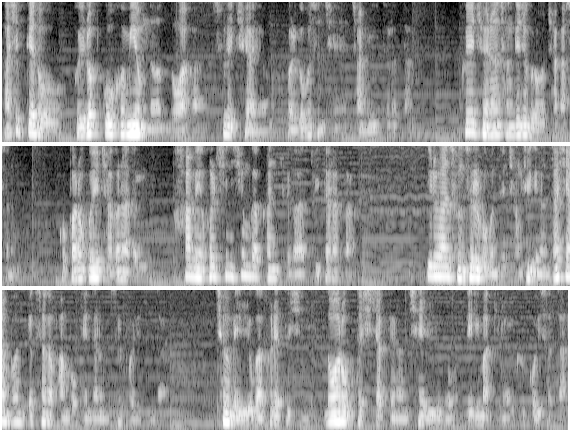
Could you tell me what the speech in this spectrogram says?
아쉽게도 의롭고 흠이 없는 노아가 술에 취하여 벌거벗은 채 잠이 들었다. 그의 죄는 상대적으로 작았으나 곧바로 그의 작은 아들 함에 훨씬 심각한 죄가 뒤따랐다. 이러한 순서를 보건대 창세기는 다시 한번 역사가 반복된다는 것을 보여준다. 처음에 인류가 그랬듯이 노아로부터 시작되는 새 인류도 내리막길을 걷고 있었다.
